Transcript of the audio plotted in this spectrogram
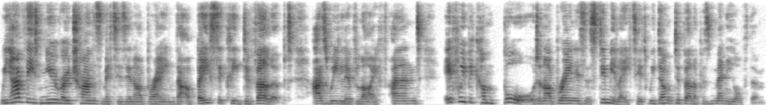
we have these neurotransmitters in our brain that are basically developed as we live life. And if we become bored and our brain isn't stimulated, we don't develop as many of them.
